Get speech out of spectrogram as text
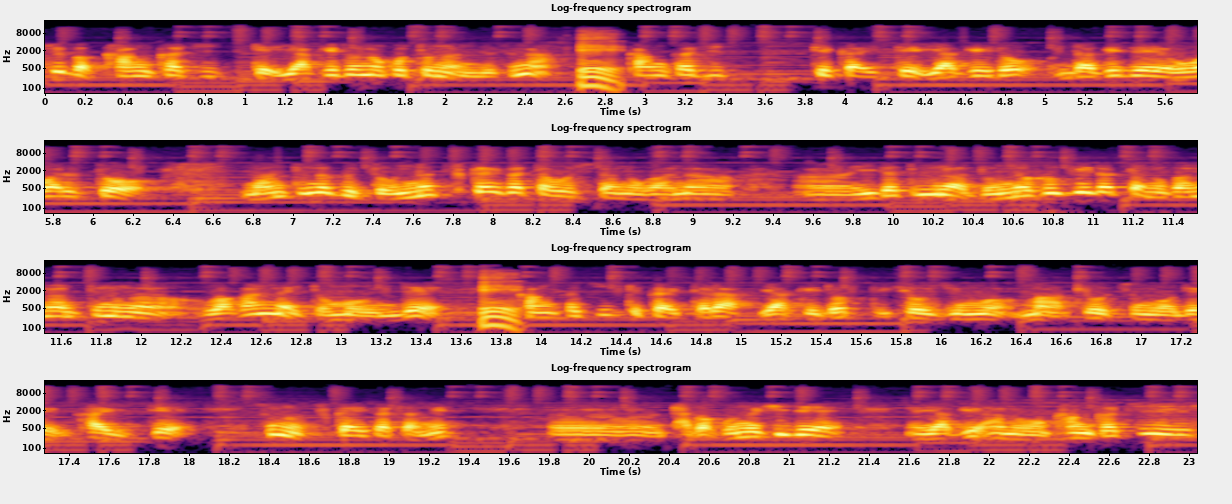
例えばカンカジってやけどのことなんですが、ええ。カンカジって書いてやけどだけで終わるとなんとなくどんな使い方をしたのかなあ飯舘村はどんな風景だったのかなっていうのが分かんないと思うんで、ええ。カンカジって書いたらやけどって標準語まあ共通語で書いてその使い方ねうんタバコの火でやけあのカンカチし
